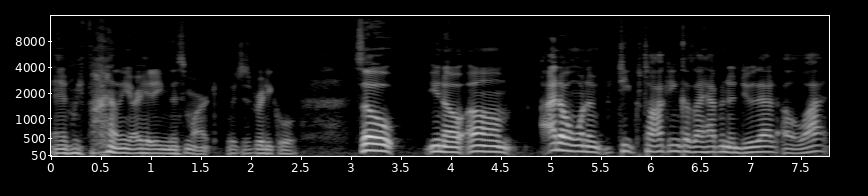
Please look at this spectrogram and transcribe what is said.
and we finally are hitting this mark, which is pretty cool. So you know, um, I don't want to keep talking because I happen to do that a lot.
